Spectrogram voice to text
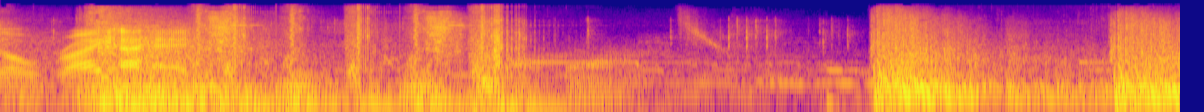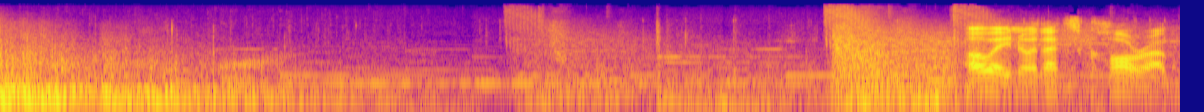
Go right ahead. Oh wait, no, that's Chara.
